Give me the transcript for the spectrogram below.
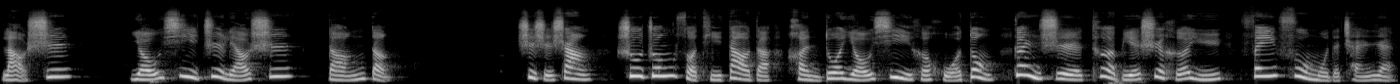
老师、游戏治疗师等等。事实上，书中所提到的很多游戏和活动，更是特别适合于非父母的成人。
